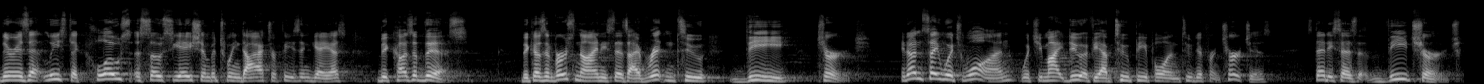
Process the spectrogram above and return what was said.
there is at least a close association between Diotrephes and Gaius because of this. Because in verse 9, he says, I've written to the church. He doesn't say which one, which you might do if you have two people in two different churches. Instead, he says the church,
